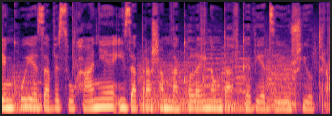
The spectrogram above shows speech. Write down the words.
Dziękuję za wysłuchanie i zapraszam na kolejną dawkę wiedzy już jutro.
